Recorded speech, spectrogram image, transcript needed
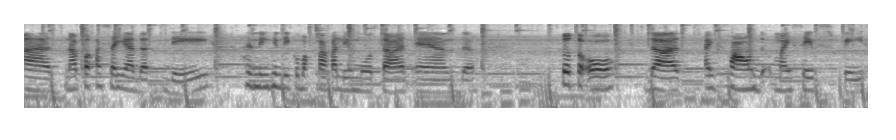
at napakasaya that day. Hindi hindi ko makakalimutan and totoo that I found my safe space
